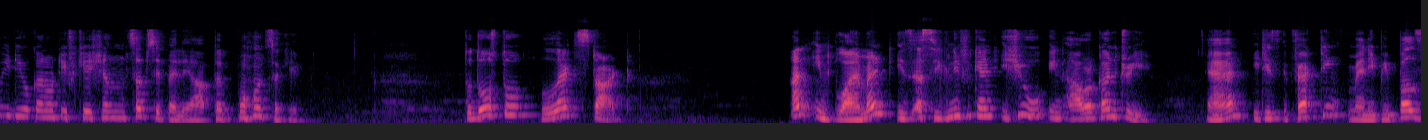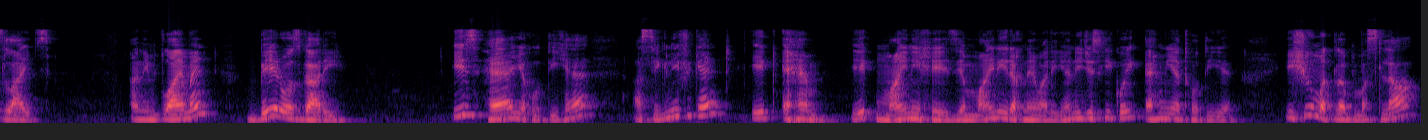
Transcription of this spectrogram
वीडियो का नोटिफिकेशन सबसे पहले आप तक पहुँच सके। तो दोस्तों let start unemployment is a significant issue in our country and it is affecting many people's life unemployment बेरोजगारी इज़ है या होती है अ सिग्निफिकेंट एक अहम एक मायने खेज या मायने रखने वाली, यानी जिसकी कोई अहमियत होती है। इशू मतलब मसला,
